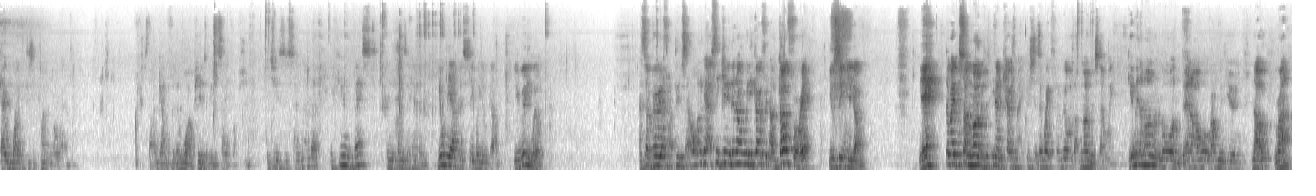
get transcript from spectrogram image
gave way to disappointment or whatever. Started going for the what appeared to be the safe option. But Jesus is saying, no, look, if you invest in the things of heaven, you'll be able to see where you're going. You really will. And so very often people say, oh, I want to be able to see clearly, then I'll really go for it. No, go for it, you'll see where you're going. Yeah? Don't wait for some moment. You know, charismatic Christians, they wait for we always have moments, don't we? Give me the moment, Lord, and then I will run with you. No, run.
